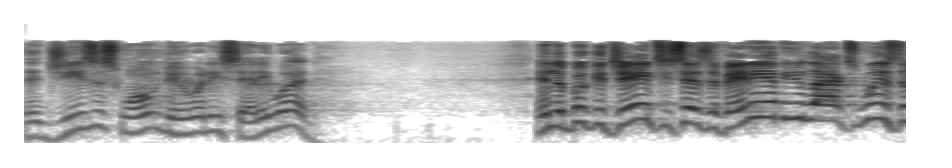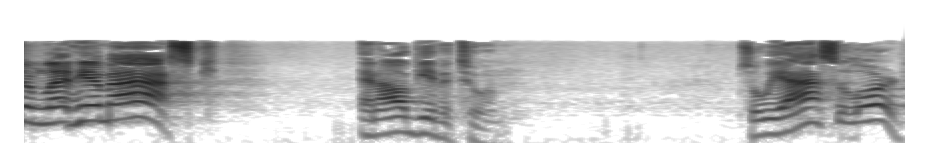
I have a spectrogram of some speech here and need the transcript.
that Jesus won't do what he said he would. In the book of James, he says, If any of you lacks wisdom, let him ask, and I'll give it to him. So we ask the Lord,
